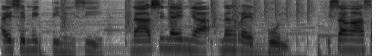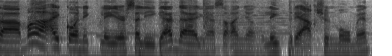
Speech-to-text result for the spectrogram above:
ay si Mick Pinisi na sinay niya ng Red Bull. Isa nga sa mga iconic player sa liga dahil nga sa kanyang late reaction moment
